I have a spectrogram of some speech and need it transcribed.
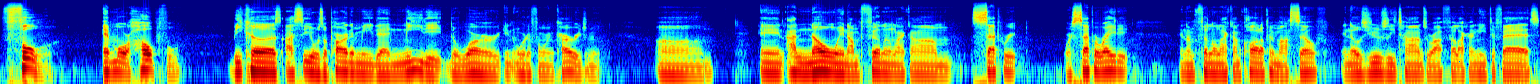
full and more hopeful because I see it was a part of me that needed the word in order for encouragement. Um, and I know when I'm feeling like I'm separate or separated, and I'm feeling like I'm caught up in myself. And those usually times where I feel like I need to fast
